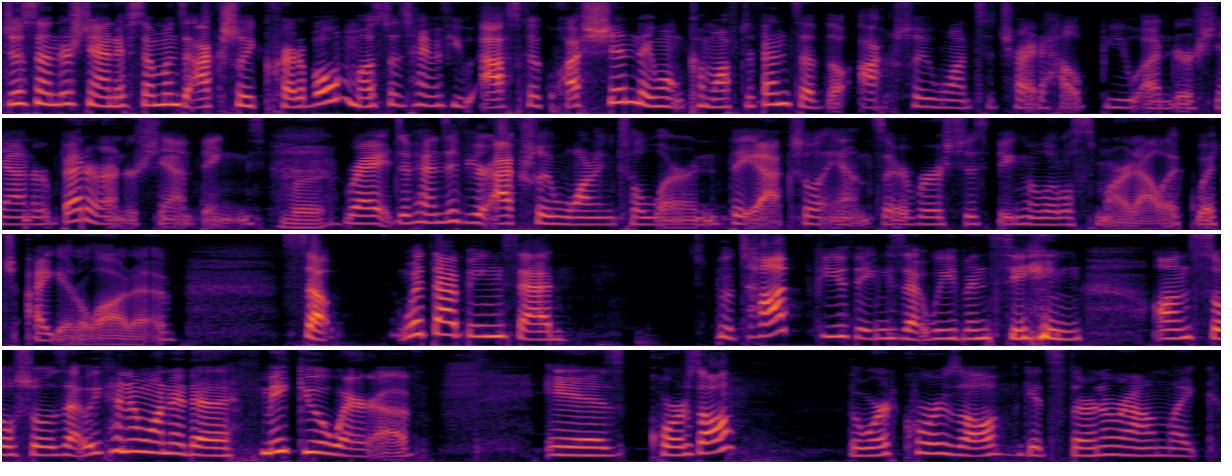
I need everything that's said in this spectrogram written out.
just understand if someone's actually credible most of the time if you ask a question they won't come off defensive they'll actually want to try to help you understand or better understand things Right. right depends if you're actually wanting to learn the actual answer versus just being a little smart aleck which i get a lot of so with that being said the top few things that we've been seeing on socials that we kind of wanted to make you aware of is cortisol the word cortisol gets thrown around like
